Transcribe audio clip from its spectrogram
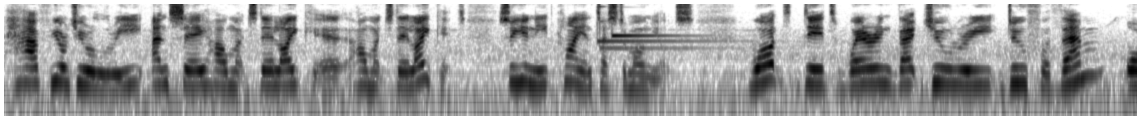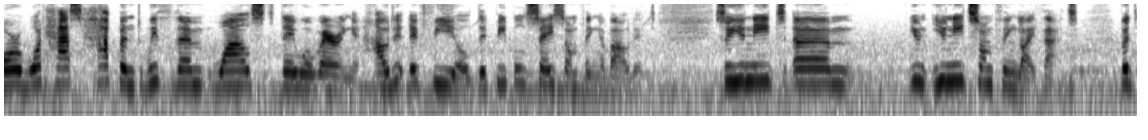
have your jewelry and say how much they like uh, how much they like it so you need client testimonials what did wearing that jewelry do for them or what has happened with them whilst they were wearing it? How did they feel? Did people say something about it? So you need um, you, you need something like that. But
